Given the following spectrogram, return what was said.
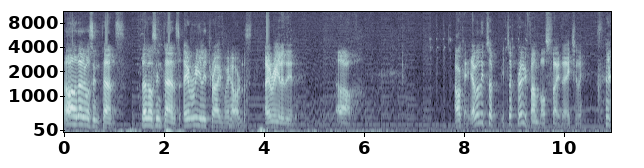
oh, that was intense. That was intense. I really tried my hardest. I really did. Oh. Okay, yeah, well, it's a it's a pretty fun boss fight actually.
